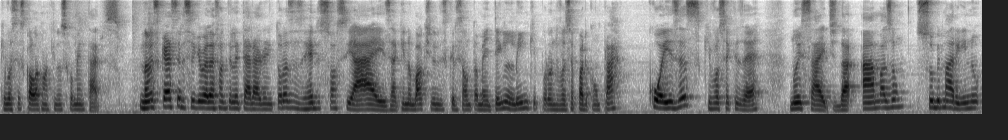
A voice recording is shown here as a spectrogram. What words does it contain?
que vocês colocam aqui nos comentários. Não esquece de seguir o Elefante Literário em todas as redes sociais, aqui no box de descrição também tem link por onde você pode comprar coisas que você quiser nos sites da Amazon, Submarino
